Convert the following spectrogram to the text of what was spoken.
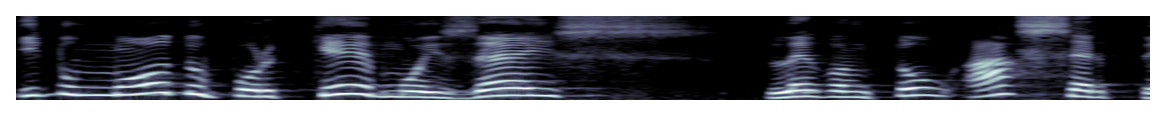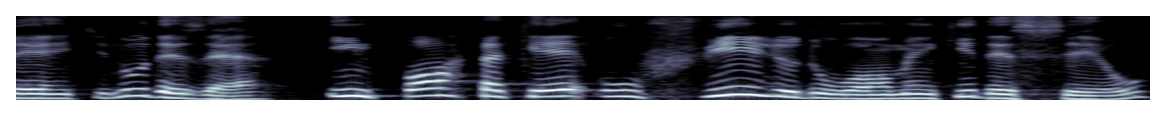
E do modo por que Moisés levantou a serpente no deserto, importa que o Filho do Homem que desceu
